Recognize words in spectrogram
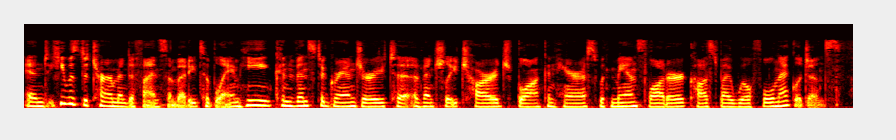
and he was determined to find somebody to blame. He convinced a grand jury to eventually charge Blanck and Harris with manslaughter caused by willful negligence.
